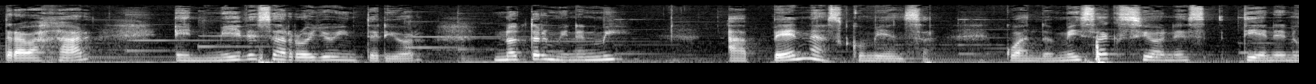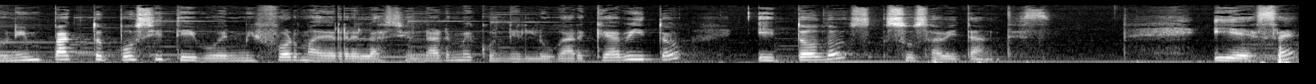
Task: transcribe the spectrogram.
Trabajar en mi desarrollo interior no termina en mí, apenas comienza cuando mis acciones tienen un impacto positivo en mi forma de relacionarme con el lugar que habito y todos sus habitantes. Y ese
